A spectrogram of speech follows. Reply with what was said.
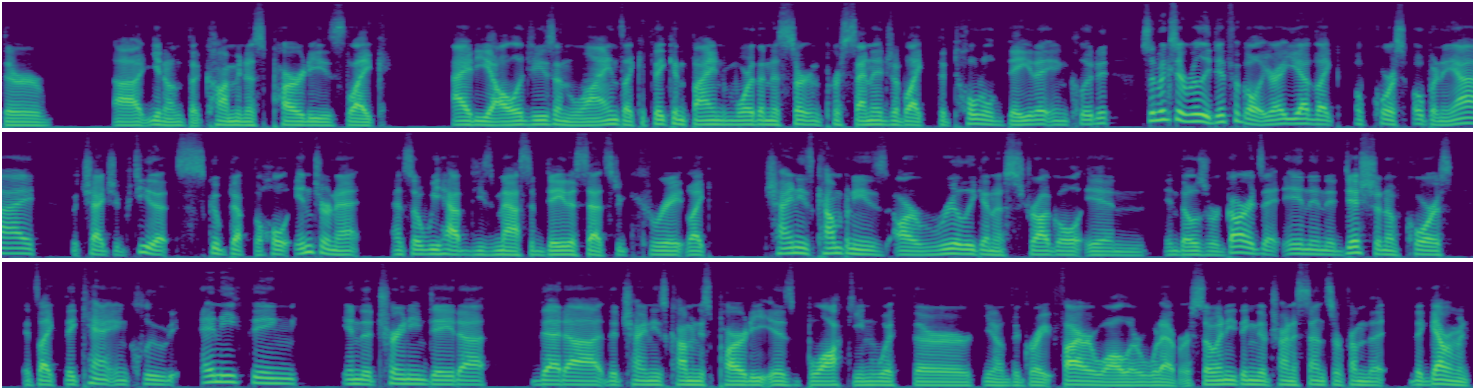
their uh, you know the communist party's like ideologies and lines. Like if they can find more than a certain percentage of like the total data included. So it makes it really difficult, right? You have like, of course, OpenAI with ChatGPT that scooped up the whole internet. And so we have these massive data sets to create like Chinese companies are really going to struggle in in those regards. And in, in addition, of course, it's like they can't include anything in the training data that uh, the Chinese Communist Party is blocking with their, you know, the Great Firewall or whatever. So anything they're trying to censor from the, the government.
